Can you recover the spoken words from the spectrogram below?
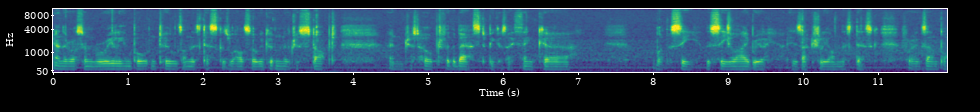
And there are some really important tools on this disk as well, so we couldn't have just stopped and just hoped for the best because I think uh, well the C the C library is actually on this disk for example.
